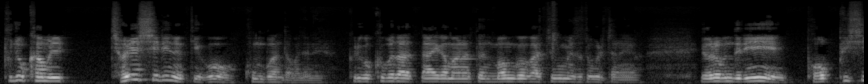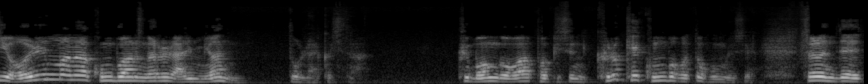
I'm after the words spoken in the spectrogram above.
부족함을 절실히 느끼고 공부한다고 하잖아요. 그리고 그보다 나이가 많았던 먼거가 죽으면서도 그랬잖아요. 여러분들이 버핏이 얼마나 공부하는가를 알면 놀랄 것이다. 그 먼거와 버핏은 그렇게 공부하고 또 공부했어요. 저는 이제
